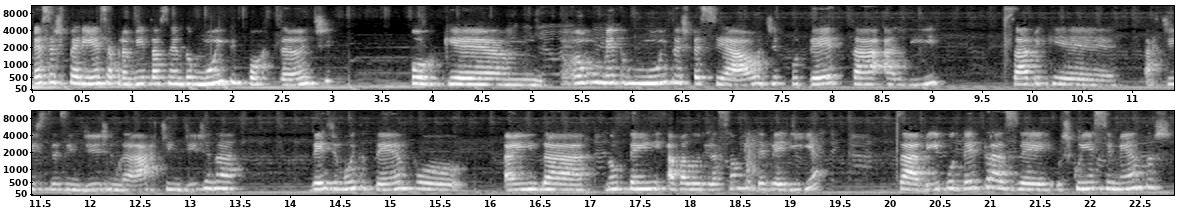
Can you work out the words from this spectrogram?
Essa experiência para mim está sendo muito importante porque hum, é um momento muito especial de poder estar ali. Sabe que artistas indígenas, arte indígena, desde muito tempo ainda não tem a valorização que deveria, sabe? E poder trazer os conhecimentos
